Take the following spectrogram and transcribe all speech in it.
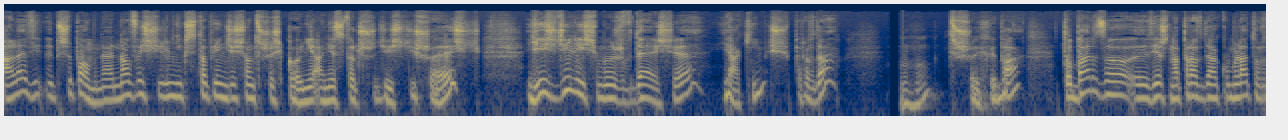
ale wi- przypomnę, nowy silnik 156 koni, a nie 136. Jeździliśmy już w DS-ie jakimś, prawda? Trzy chyba. To bardzo, y, wiesz, naprawdę akumulator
